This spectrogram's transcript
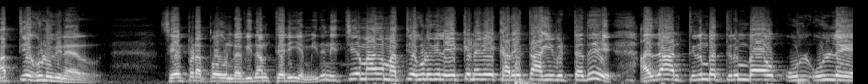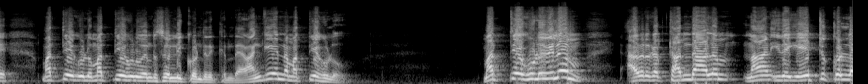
மத்திய குழுவினர் செயற்பட போகின்ற விதம் தெரியும். இது நிச்சயமாக மத்திய குழுவில் ஏற்கனவே கரைத்தாகிவிட்டது. அதுதான் திரும்ப திரும்ப உள் உள்ளே மத்திய குழு மத்திய குழு என்று சொல்லிக் கொண்டிருக்கின்றார். அங்கே என்ன மத்திய குழு? மத்திய குழுவிலும் அவர்கள் தந்தாலும் நான் இதை ஏற்றுக்கொள்ள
